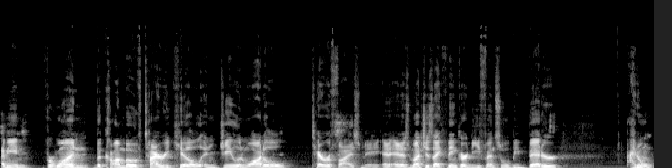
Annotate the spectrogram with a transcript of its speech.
I mean, for one, the combo of Tyreek Hill and Jaylen Waddle terrifies me. And, and as much as I think our defense will be better, I don't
